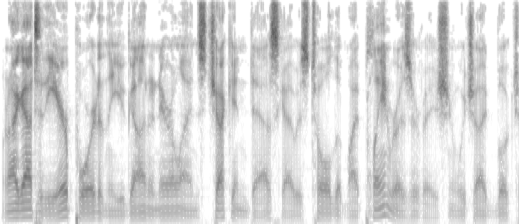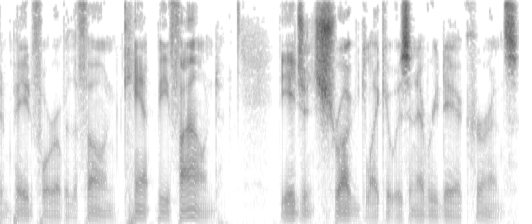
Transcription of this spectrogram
When I got to the airport and the Ugandan Airlines check in desk, I was told that my plane reservation, which I'd booked and paid for over the phone, can't be found. The agent shrugged like it was an everyday occurrence.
